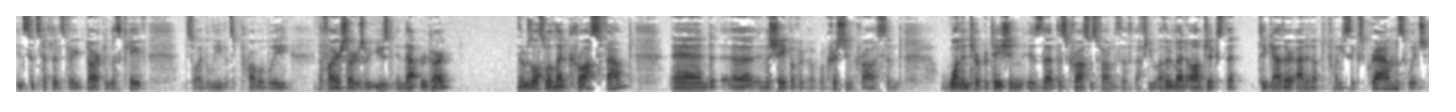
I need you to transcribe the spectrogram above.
in Surtshellir. It's very dark in this cave, so I believe it's probably the fire starters were used in that regard. There was also a lead cross found, and uh, in the shape of a, of a, Christian cross. And one interpretation is that this cross was found with a, a few other lead objects that together added up to 26 grams, which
